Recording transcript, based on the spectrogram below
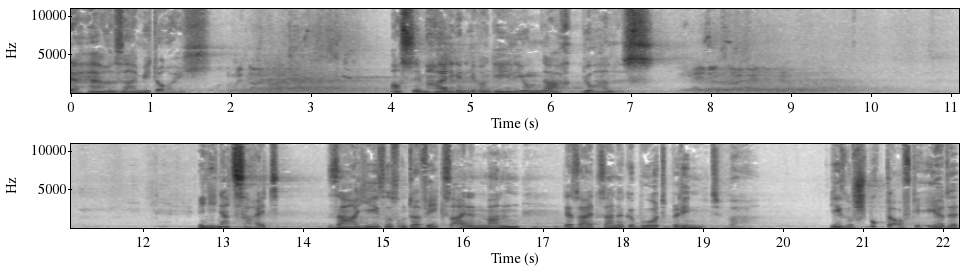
Der Herr sei mit euch. Aus dem heiligen Evangelium nach Johannes. In jener Zeit sah Jesus unterwegs einen Mann, der seit seiner Geburt blind war. Jesus spuckte auf die Erde,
